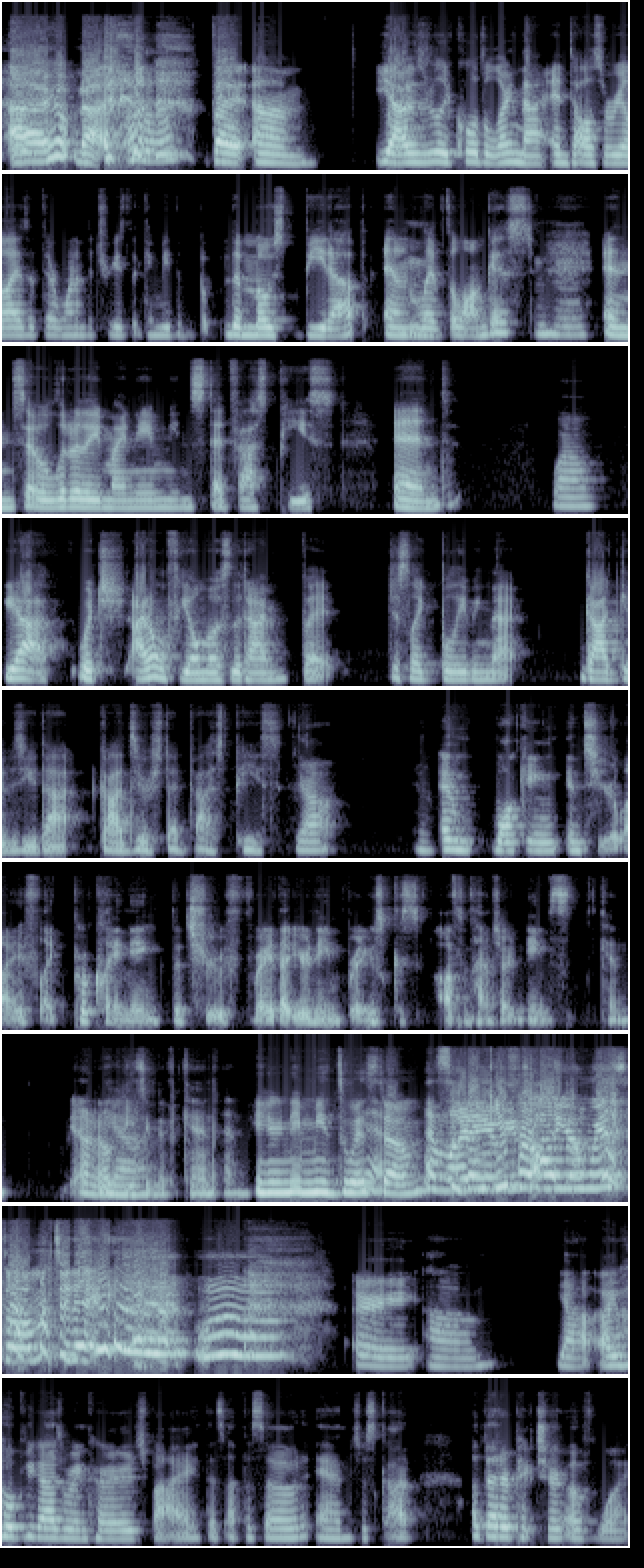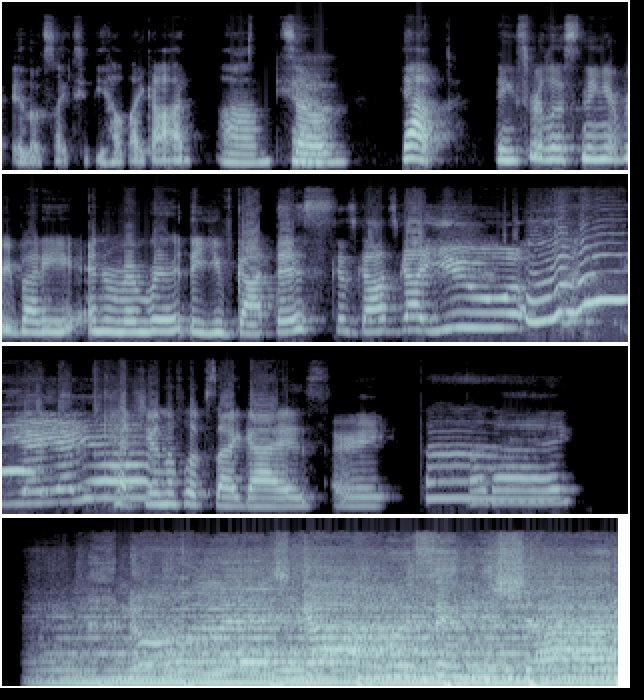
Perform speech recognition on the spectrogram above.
I hope not. Uh-huh. But um, yeah, it was really cool to learn that and to also realize that they're one of the trees that can be the the most beat up and Mhm. live the longest. Mhm. And so, literally, my name means steadfast peace. And Wow. yeah, which I don't feel most of the time, but just like believing that God gives you that. God's your steadfast peace. Yeah. Yeah. And walking into your life, like proclaiming the truth, right, that your name brings, because oftentimes our names can, I don't know, Yeah. be significant. And your name means wisdom. And So thank you for all your wisdom today. All right. Um, yeah, I hope you guys were encouraged by this episode and just got a better picture of what it looks like to be held by God. Um, so, yeah, Thanks for listening, everybody. And remember that you've got this. because God's got you. Yeah, yeah, yeah. Catch you on the flip side, guys. All right. Bye. Bye shadow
